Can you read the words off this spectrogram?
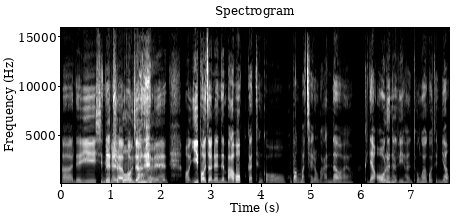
아, 네. 이 신데렐라 매튜 본? 버전에는, 어, 이 버전에는 마법 같은 거, 호박마차 이런 거 안 나와요. 그냥 어른을 위한 동화거든요.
